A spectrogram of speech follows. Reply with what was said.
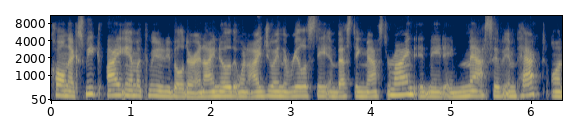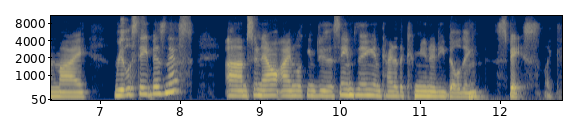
call next week. I am a community builder, and I know that when I joined the real estate investing mastermind, it made a massive impact on my real estate business. Um, so now I'm looking to do the same thing in kind of the community building space. Like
